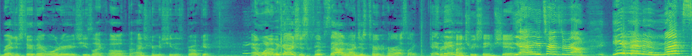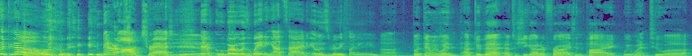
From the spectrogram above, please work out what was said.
register, their order, and she's like, "Oh, the ice cream machine is broken." And one of the guys just flips out, and I just turned to her. I was like, "Different they- country, same shit." Yeah, he turns around. Even in Mexico, they were all trash. Yeah. Their Uber was waiting outside. It was really funny. Uh, but then we went after that. After she got her fries and pie, we went to uh,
